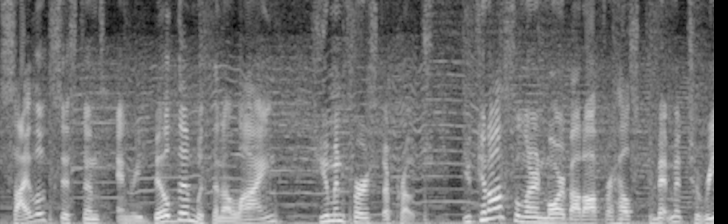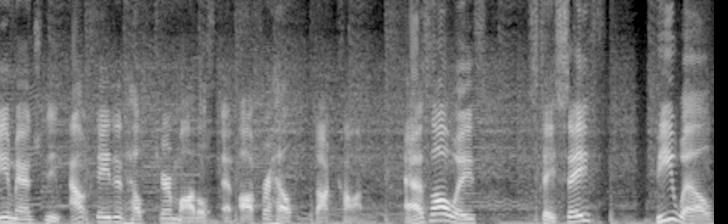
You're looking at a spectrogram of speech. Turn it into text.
siloed systems and rebuild them with an aligned, human first approach. You can also learn more about Offor Health's commitment to reimagining outdated healthcare models at offorhealth.com. As always, stay safe, be well,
